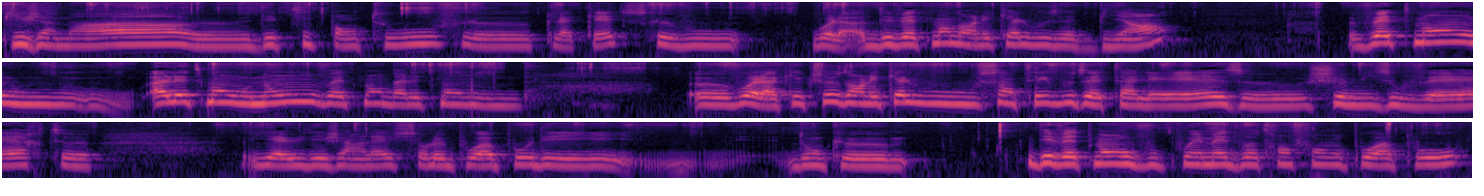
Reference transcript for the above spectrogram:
pyjama, des petites pantoufles, claquettes, ce que vous, voilà, des vêtements dans lesquels vous êtes bien, vêtements ou allaitement ou non, vêtements d'allaitement ou euh, voilà, quelque chose dans lequel vous sentez que vous êtes à l'aise, euh, chemise ouverte. il y a eu déjà un live sur le pot à pot, des, donc euh, des vêtements où vous pouvez mettre votre enfant en pot à pot.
